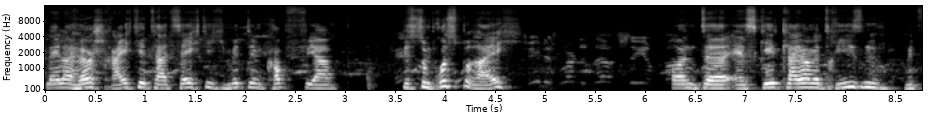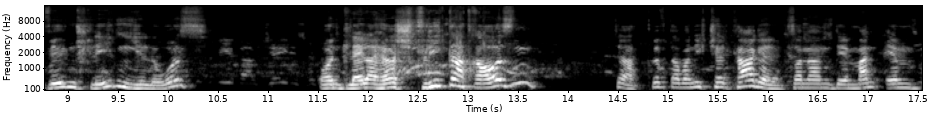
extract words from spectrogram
Leila Hirsch reicht hier tatsächlich mit dem Kopf ja bis zum Brustbereich. Und äh, es geht gleich mal mit Riesen, mit wilden Schlägen hier los. Und Leila Hirsch fliegt nach draußen. Tja, trifft aber nicht Chad Kagel, sondern den Mann im,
